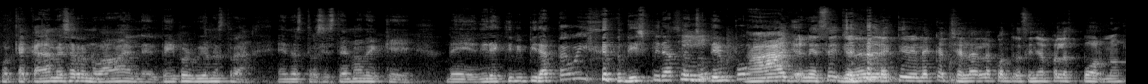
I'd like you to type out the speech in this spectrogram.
porque a cada mes se renovaba el, el pay-per-view en nuestra en nuestro sistema de que de DirecTV pirata, güey, Dish pirata en su tiempo. Ah, yo en ese, yo en el DirecTV le caché la, la contraseña para las porno.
